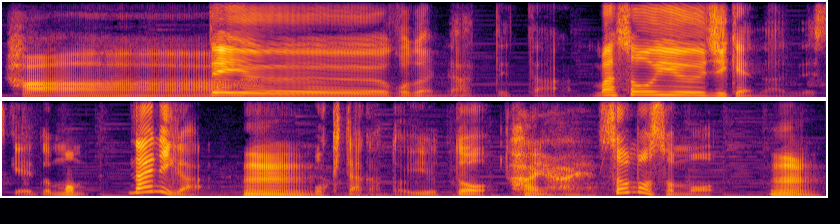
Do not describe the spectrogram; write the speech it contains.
はあ。っていうことになってた、まあ、そういう事件なんですけれども何がうん起。きたかというとはいはい。そもそも、うん。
